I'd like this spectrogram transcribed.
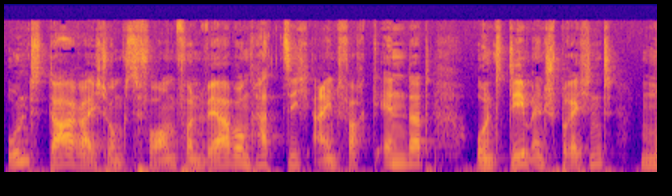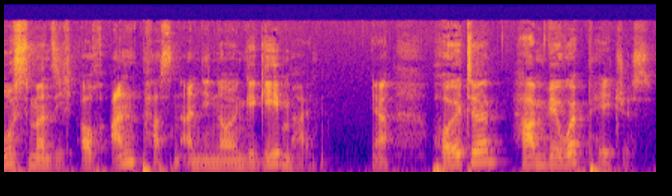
und Darreichungsform von Werbung hat sich einfach geändert und dementsprechend muss man sich auch anpassen an die neuen Gegebenheiten. Ja? Heute haben wir Webpages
